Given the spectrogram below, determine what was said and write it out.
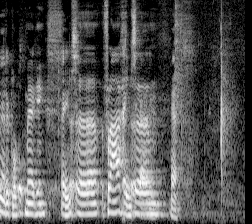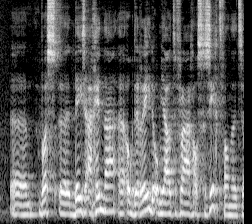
ja, dat klopt. Opmerking. Eens. vraag. Eens, um, ja. Uh, was uh, deze agenda uh, ook de reden om jou te vragen als gezicht van het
